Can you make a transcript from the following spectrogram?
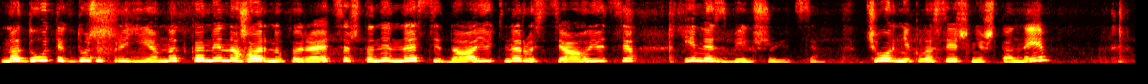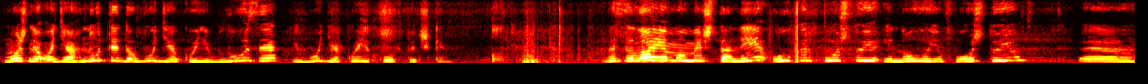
На дотик дуже приємна тканина, гарно переться, штани не сідають, не розтягуються і не збільшуються. Чорні класичні штани можна одягнути до будь-якої блузи і будь-якої кофточки. Висилаємо ми штани Укрпоштою і новою поштою. Е,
